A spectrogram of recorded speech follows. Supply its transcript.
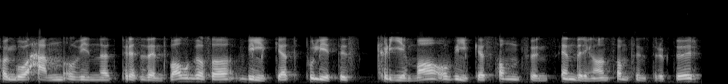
kan gå hen og vinne et presidentvalg. Altså hvilket politisk klima og hvilke samfunnsendringer en samfunnsstruktur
